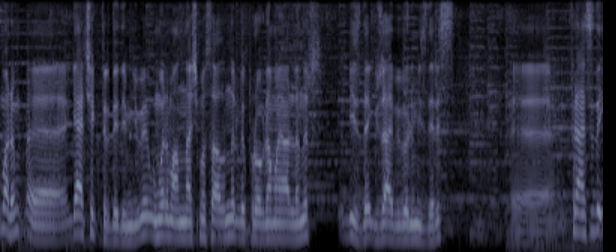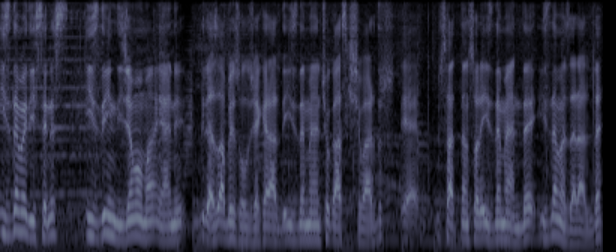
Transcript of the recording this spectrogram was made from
Umarım e, gerçektir dediğim gibi. Umarım anlaşma sağlanır ve program ayarlanır. Biz de güzel bir bölüm izleriz. E, Friends'i de izlemediyseniz izleyin diyeceğim ama yani biraz abes olacak herhalde. İzlemeyen çok az kişi vardır. E, bu saatten sonra izlemeyen de izlemez herhalde.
